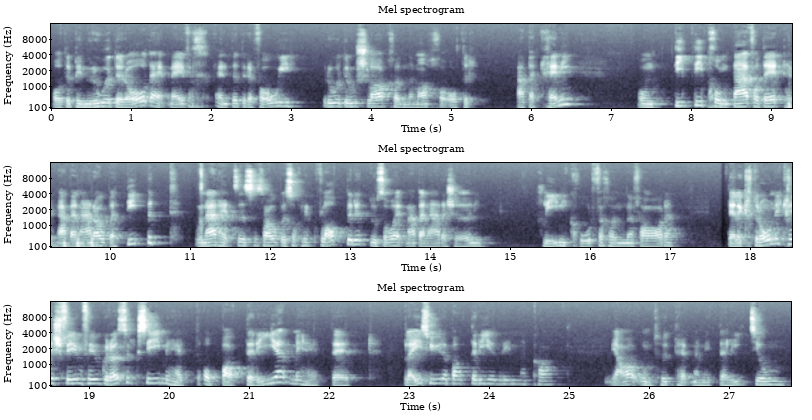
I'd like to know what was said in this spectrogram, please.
Oder beim Ruder auch, da hat man einfach entweder einen vollen Ruderausschlag können machen oder eben keine. Und Tipp-Tipp kommt dann von dort, hat man eben auch getippt und dann hat es so ein geflattert und so hat man eben eine schöne kleine Kurve können fahren Die Elektronik war viel, viel grösser. Gewesen. Man hat auch Batterien, man hat Bleisäurebatterien drin. Ja, und heute hat man mit Lithium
